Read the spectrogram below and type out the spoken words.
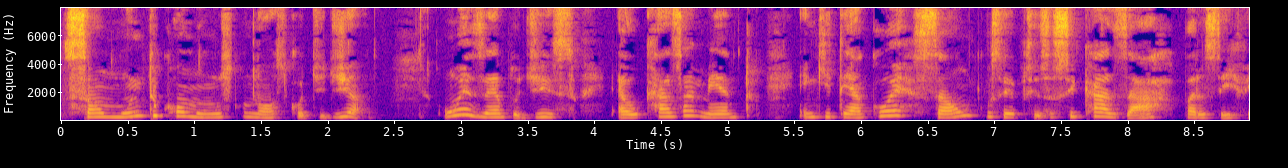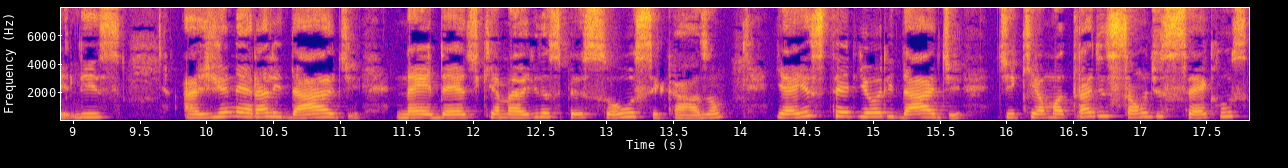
são muito comuns no nosso cotidiano. Um exemplo disso é o casamento, em que tem a coerção que você precisa se casar para ser feliz, a generalidade na ideia de que a maioria das pessoas se casam e a exterioridade de que é uma tradição de séculos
